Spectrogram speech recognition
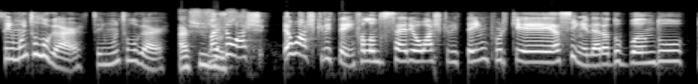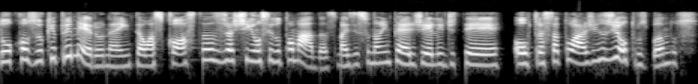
tem muito lugar, tem muito lugar. Acho Mas justo. eu acho, eu acho que ele tem. Falando sério, eu acho que ele tem, porque, assim, ele era do bando do Kozuki primeiro, né? Então as costas já tinham sido tomadas. Mas isso não impede ele de ter outras tatuagens de outros bandos.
